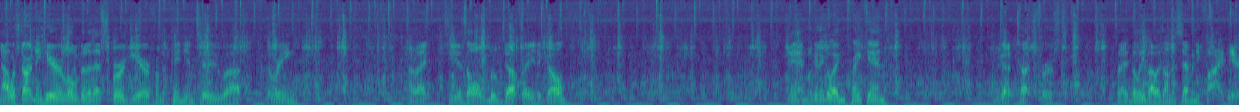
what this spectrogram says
now we're starting to hear a little bit of that spur gear from the pinion to uh, the ring. All right, she is all lubed up, ready to go. And we're gonna go ahead and crank in. We got a touch first, but I believe I was on a 75 here.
